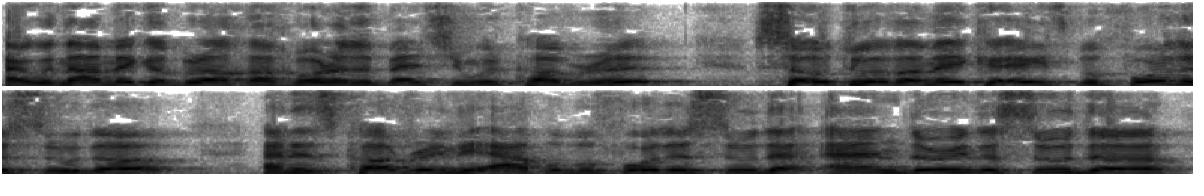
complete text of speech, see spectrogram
I would not make a bracha achrona. The benching would cover it. So too, if I make a ha'etz before the suda and is covering the apple before the Suda and during the Suda,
